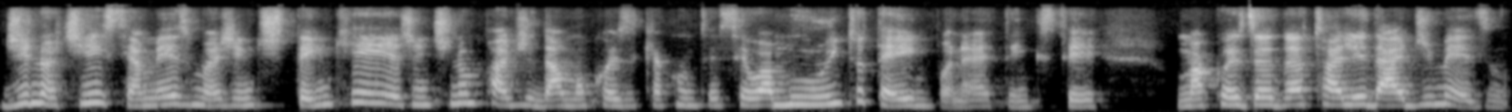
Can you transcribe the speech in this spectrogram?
de notícia mesmo, a gente tem que, a gente não pode dar uma coisa que aconteceu há muito tempo, né? Tem que ser uma coisa da atualidade mesmo.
